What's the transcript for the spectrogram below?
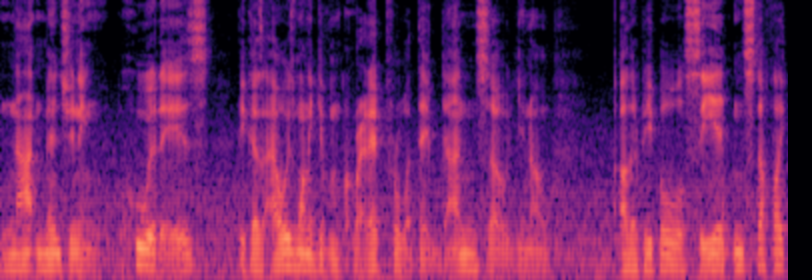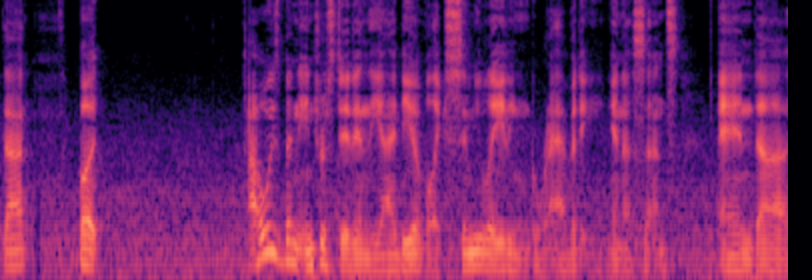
not mentioning who it is because I always want to give them credit for what they've done, so you know other people will see it and stuff like that. But I've always been interested in the idea of like simulating gravity in a sense and uh,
